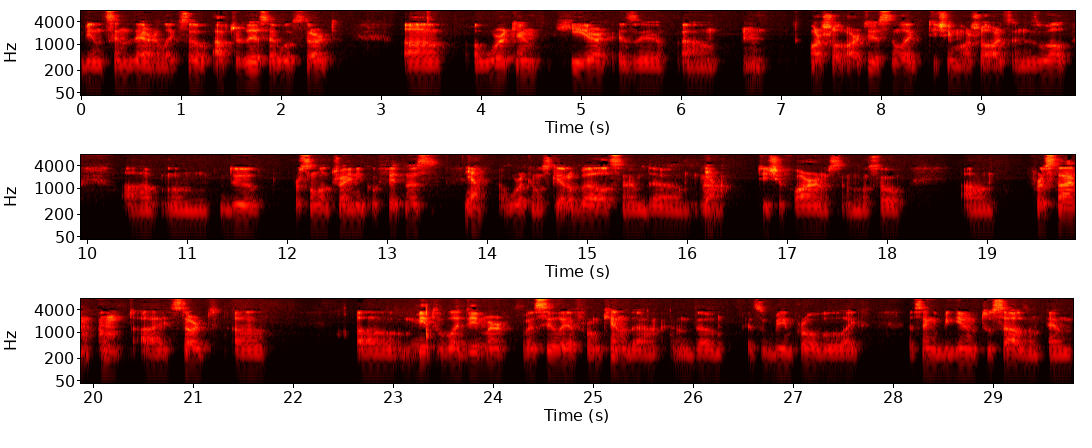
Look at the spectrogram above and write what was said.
been since there. Like so, after this, I will start uh, uh, working here as a um, martial artist and like teaching martial arts, and as well uh, um, do personal training of fitness. Yeah. uh, working with kettlebells and um, Yeah. uh, teach farms, and also um, first time I start. Uh, meet Vladimir Vasiliev from Canada, and um, it's been probably like I think beginning of 2000. And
